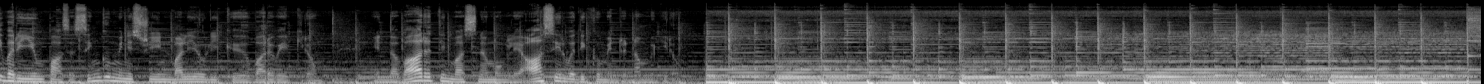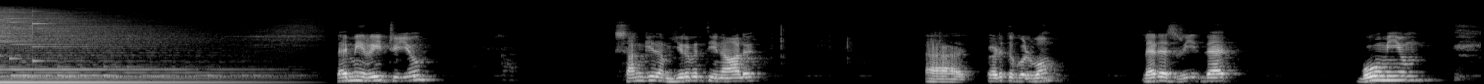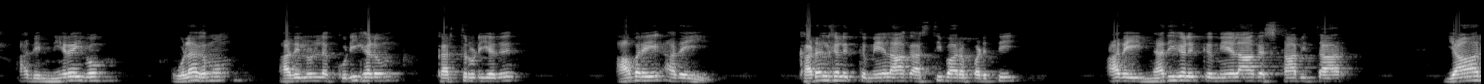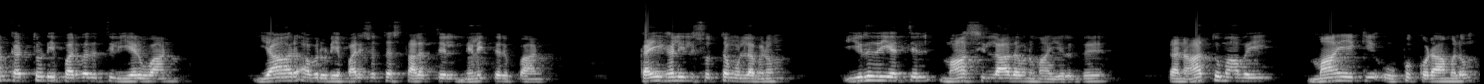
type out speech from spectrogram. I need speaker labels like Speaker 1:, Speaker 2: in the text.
Speaker 1: அனைவரையும் பாச சிங்கு மினிஸ்ட்ரியின் மலையொலிக்கு வரவேற்கிறோம். இந்த வாரத்தின் வசனம் உங்களை ஆசீர்வதிக்கும் என்று நம்புகிறோம்.
Speaker 2: Let me read to you சங்கீதம் இருபத்தி நாலு எடுத்துக்கொள்வோம். லெட் அஸ் ரீட் தட் பூமியும் அதன் நிறைவும் உலகமும் அதிலுள்ள குடிகளும் கர்த்தருடையது. அவரே அதை கடல்களுக்கு மேலாக அஸ்திபாரப்படுத்தி அதை நதிகளுக்கு மேலாக ஸ்தாபித்தார். யார் கர்த்தருடைய பர்வதத்தில் ஏறுவான்? யார் அவருடைய பரிசுத்த ஸ்தலத்தில் நிலைத்திருப்பான்? கைகளில் சுத்தம் உள்ளவனும் இருதயத்தில் மாசில்லாதவனுமாயிருந்து தன் ஆத்துமாவை மாயைக்கு ஒப்புக்கொடாமலும்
